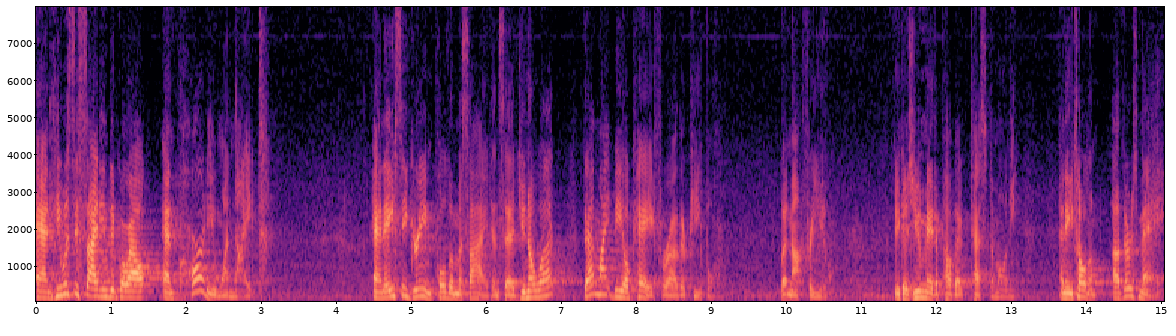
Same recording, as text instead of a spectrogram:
And he was deciding to go out and party one night. And AC Green pulled him aside and said, You know what? That might be okay for other people, but not for you, because you made a public testimony. And he told him, Others may,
